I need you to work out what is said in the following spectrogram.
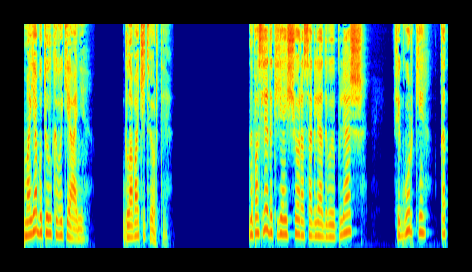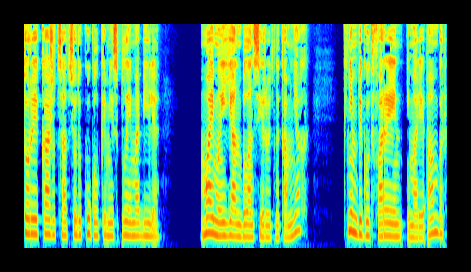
Моя бутылка в океане. Глава четвертая. Напоследок я еще раз оглядываю пляж, фигурки, которые кажутся отсюда куколками из плеймобиля. Майма и Ян балансируют на камнях, к ним бегут Форейн и Мари Амбер.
